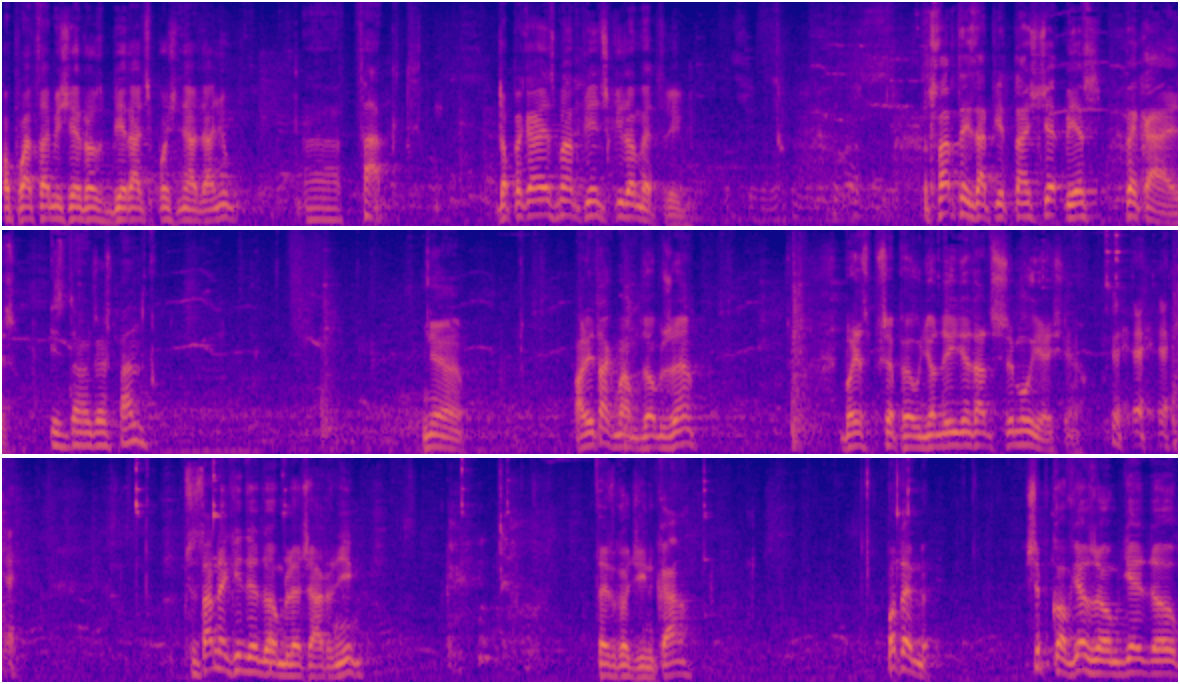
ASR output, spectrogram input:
Opłaca mi się rozbierać po śniadaniu? A, fakt. Do PKS mam 5 kilometrów. O czwartej za 15 jest PKS. I zdążysz pan? Nie, ale i tak mam dobrze, bo jest przepełniony i nie zatrzymuje się. Przystanek idę do mleczarni. To jest godzinka. Potem szybko wiozą mnie do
